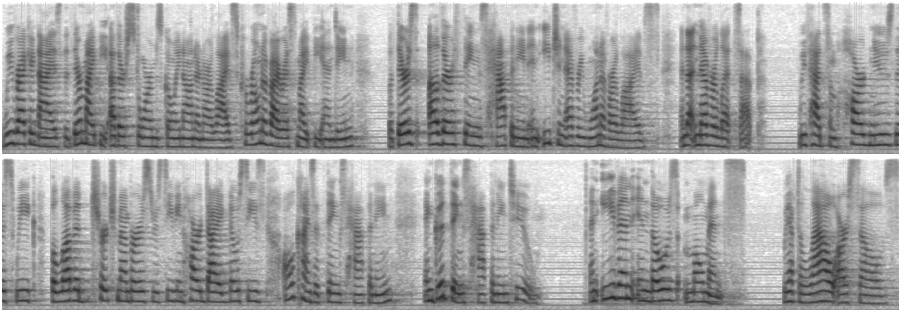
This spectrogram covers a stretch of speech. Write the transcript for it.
we recognize that there might be other storms going on in our lives. Coronavirus might be ending, but there's other things happening in each and every one of our lives, and that never lets up. We've had some hard news this week, beloved church members receiving hard diagnoses, all kinds of things happening, and good things happening too. And even in those moments, we have to allow ourselves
